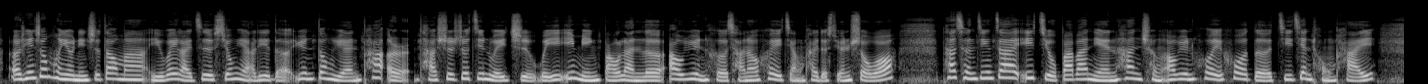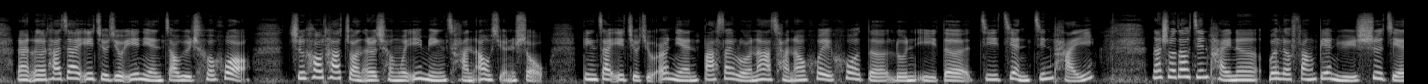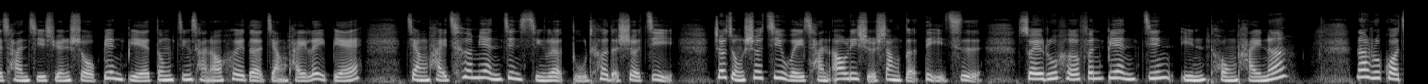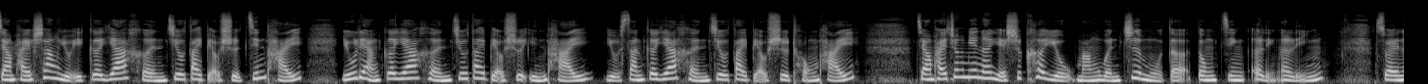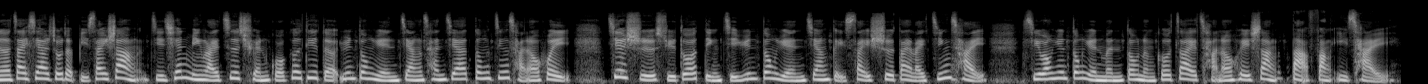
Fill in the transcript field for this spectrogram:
而听众朋友，您知道吗？一位来自匈牙利的运动员帕尔，他是至今为止唯一一名饱揽了奥运和残奥会奖牌的选手哦。他曾经在一九八八年汉城奥运会获得击剑铜牌，然而他在一九九一年遭遇车祸之后，他转而成为一名残奥选手，并在一九九二年巴塞罗那残奥会获得轮椅的击剑金牌。那说到金牌呢，为了便于视觉残疾选手辨别东京。残奥会的奖牌类别，奖牌侧面进行了独特的设计，这种设计为残奥历史上的第一次。所以，如何分辨金银铜牌呢？那如果奖牌上有一个压痕，就代表是金牌；有两个压痕，就代表是银牌；有三个压痕，就代表是铜牌。奖牌正面呢，也是刻有盲文字母的“东京二零二零”。所以呢，在下周的比赛上，几千名来自全国各地的运动员将参加东京残奥会。届时，许多顶级运动员将给赛事带来精彩。希望运动员们都能够在残奥会上大放异彩。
